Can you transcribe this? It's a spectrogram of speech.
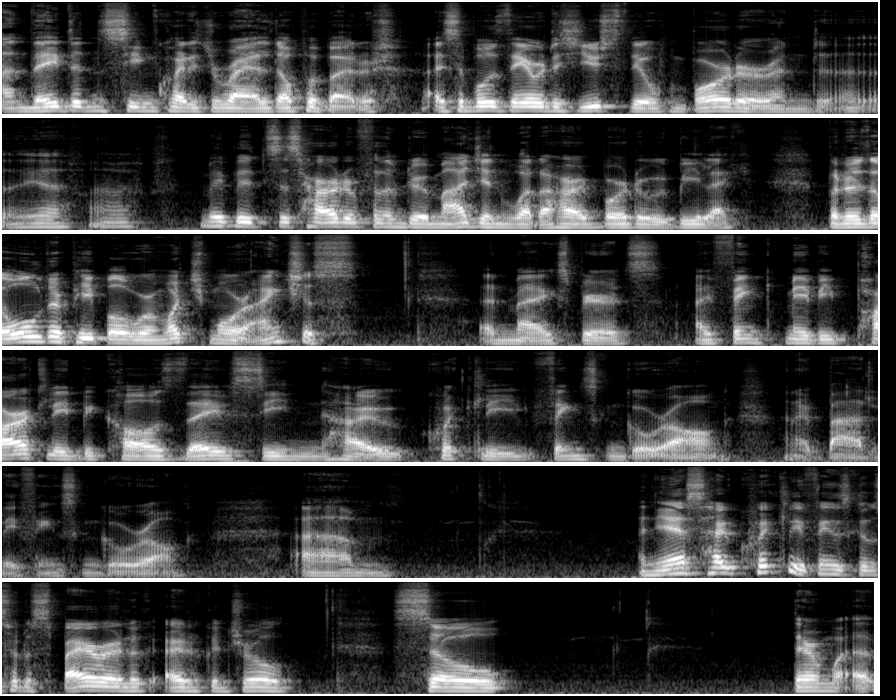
and they didn't seem quite as riled up about it. I suppose they were just used to the open border, and uh, yeah, uh, maybe it's just harder for them to imagine what a hard border would be like. But the older people were much more anxious, in my experience. I think maybe partly because they've seen how quickly things can go wrong and how badly things can go wrong. Um, and yes, how quickly things can sort of spiral out of, control. So there, uh,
